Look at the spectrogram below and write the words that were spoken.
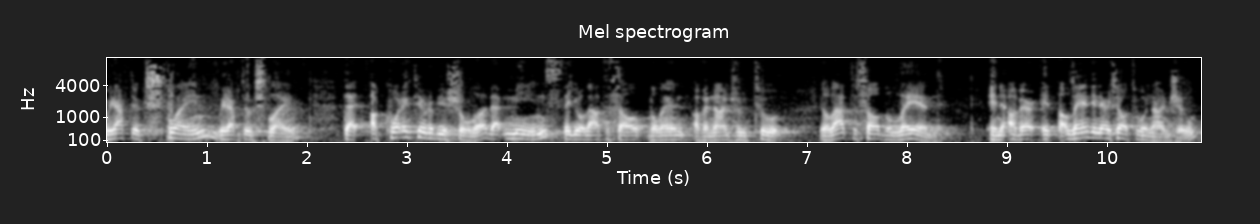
we'd have to explain, we'd have to explain that according to Rabbi Yeshua, that means that you're allowed to sell the land of a non-Jew to, you're allowed to sell the land in, a land in Israel to a non-Jew,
